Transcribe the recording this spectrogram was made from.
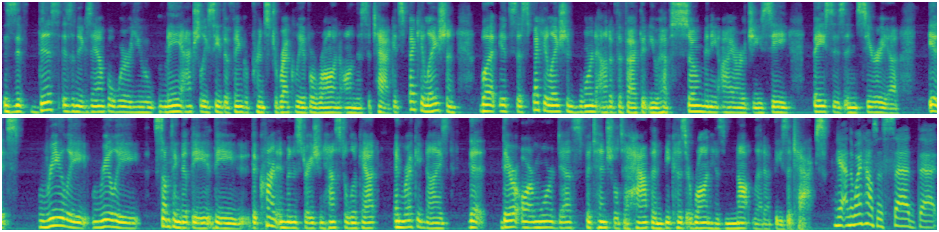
is if this is an example where you may actually see the fingerprints directly of Iran on this attack. It's speculation, but it's a speculation born out of the fact that you have so many IRGC bases in Syria. It's really, really something that the the the current administration has to look at and recognize that there are more deaths potential to happen because Iran has not let up these attacks. Yeah, and the White House has said that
